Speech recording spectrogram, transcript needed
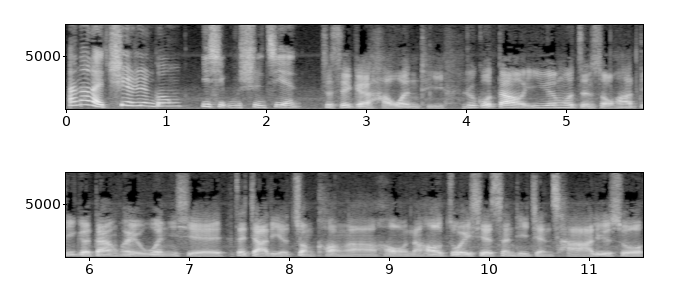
安怎来确认讲伊是五十间。这是一个好问题。如果到医院或诊所的话，第一个当然会问一些在家里的状况啊，然后然后做一些身体检查，例如说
